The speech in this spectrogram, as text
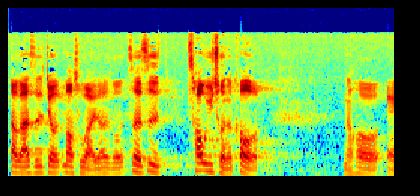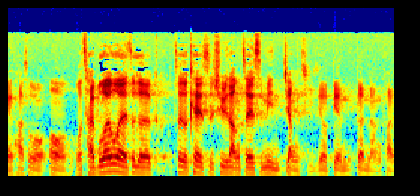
道格拉斯就冒出来，他说这是超愚蠢的 code。然后，哎，他说，哦，我才不会为了这个这个 case 去让 JSMin 降级，就变更难看。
